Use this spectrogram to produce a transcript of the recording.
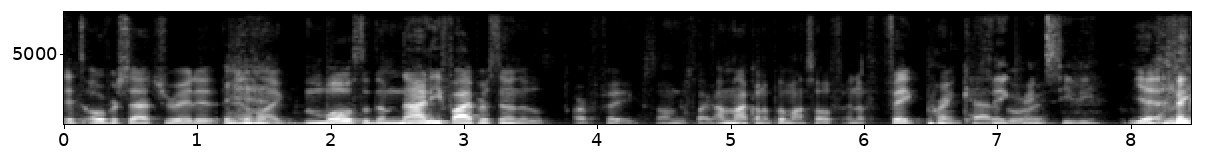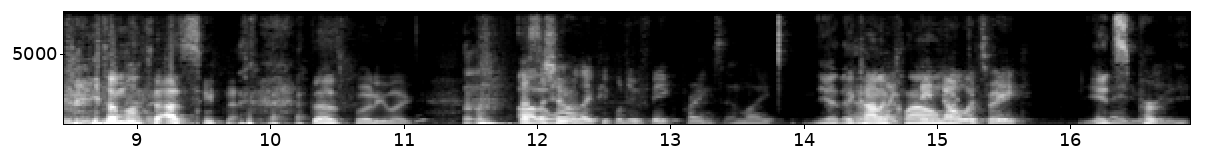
it's oversaturated, and like most of them, ninety five percent of those are fake. So I'm just like, I'm not gonna put myself in a fake prank category. Fake pranks TV. Yeah, fake prank. You talking about that? I've seen that. That's funny. Like That's the don't where like people do fake pranks and like Yeah, They have- kinda like, clown they know like the it's fake- fake. It's per really-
